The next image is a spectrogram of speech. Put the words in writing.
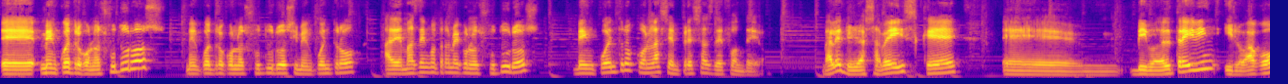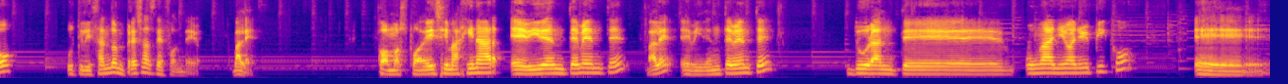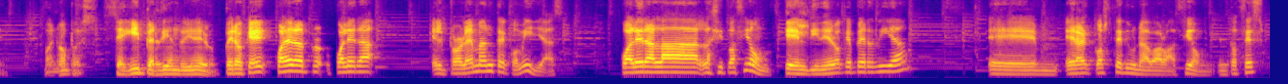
Eh, me encuentro con los futuros, me encuentro con los futuros y me encuentro, además de encontrarme con los futuros, me encuentro con las empresas de fondeo, ¿vale? Yo ya sabéis que eh, vivo del trading y lo hago utilizando empresas de fondeo, ¿vale? Como os podéis imaginar, evidentemente, ¿vale? Evidentemente, durante un año, año y pico, eh, bueno, pues seguí perdiendo dinero. Pero ¿qué, cuál, era el, ¿cuál era el problema, entre comillas? ¿Cuál era la, situación? Que el dinero que perdía eh, era el coste de una evaluación. Entonces,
